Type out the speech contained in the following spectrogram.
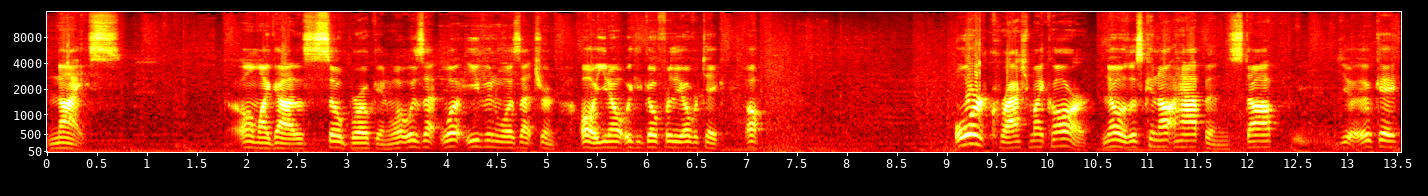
Nice. Oh my god, this is so broken. What was that? What even was that turn? Oh, you know what? We could go for the overtake. Oh, or crash my car. No, this cannot happen. Stop. Okay,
